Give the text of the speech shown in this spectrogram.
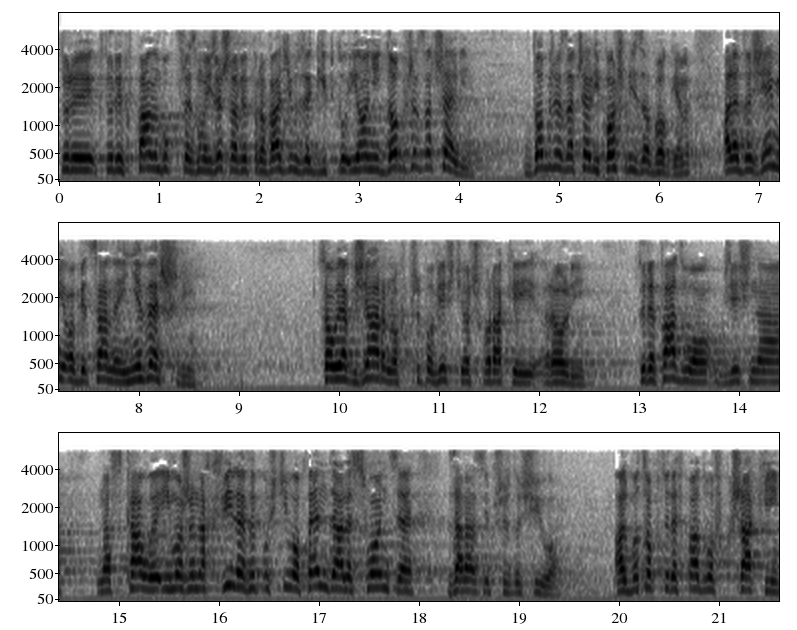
który, których Pan Bóg przez Mojżesza wyprowadził z Egiptu i oni dobrze zaczęli. Dobrze zaczęli, poszli za Bogiem, ale do ziemi obiecanej nie weszli. Są jak ziarno w przypowieści o czworakiej roli, które padło gdzieś na, na skały i może na chwilę wypuściło pędy, ale słońce zaraz je przydosiło. Albo to, które wpadło w krzaki,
